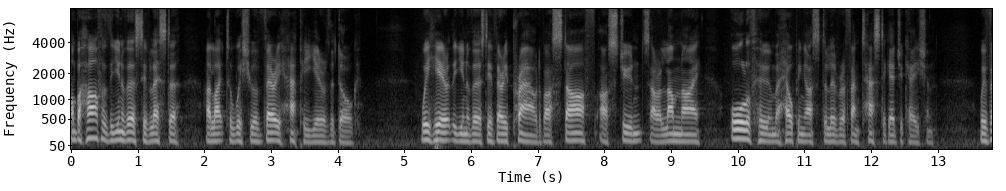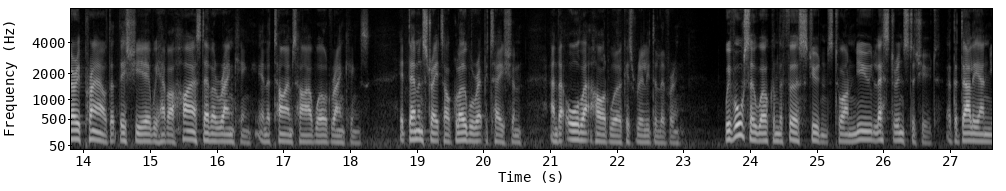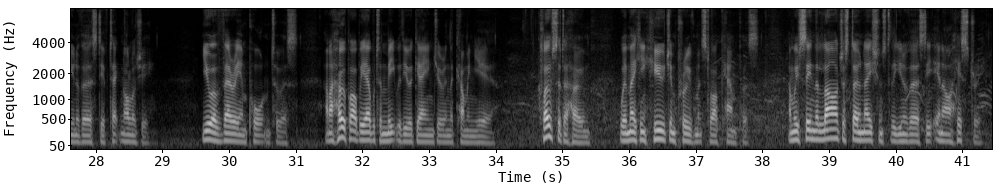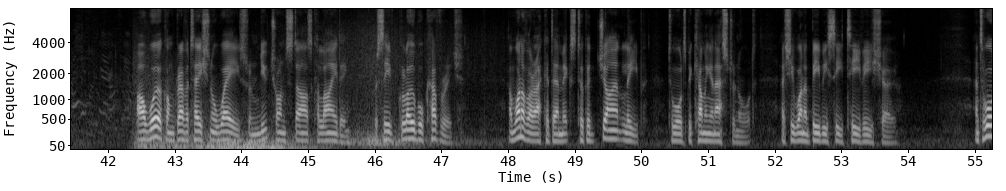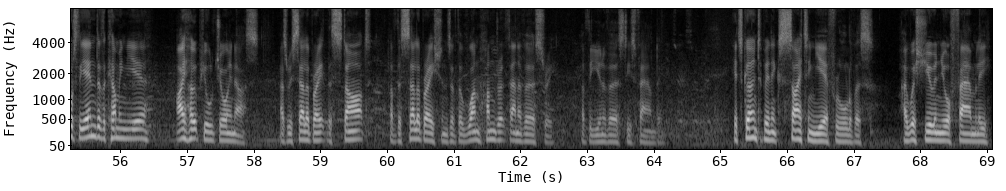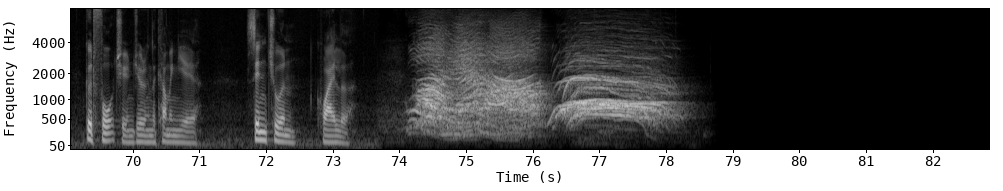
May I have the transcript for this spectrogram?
On behalf of the University of Leicester, I'd like to wish you a very happy Year of the Dog. We here at the University are very proud of our staff, our students, our alumni, all of whom are helping us deliver a fantastic education. We're very proud that this year we have our highest ever ranking in the Times Higher World Rankings. It demonstrates our global reputation and that all that hard work is really delivering. We've also welcomed the first students to our new Leicester Institute at the Dalian University of Technology. You are very important to us, and I hope I'll be able to meet with you again during the coming year. Closer to home, we're making huge improvements to our campus, and we've seen the largest donations to the university in our history. Our work on gravitational waves from neutron stars colliding received global coverage, and one of our academics took a giant leap towards becoming an astronaut as she won a BBC TV show. And towards the end of the coming year, I hope you'll join us as we celebrate the start of the celebrations of the 100th anniversary of the university's founding. It's going to be an exciting year for all of us. I wish you and your family good fortune during the coming year. Sin Chuan Kwai Le.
